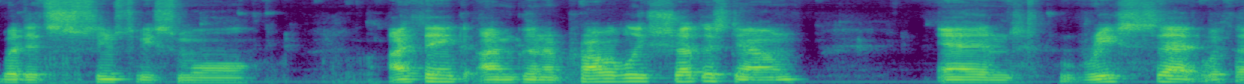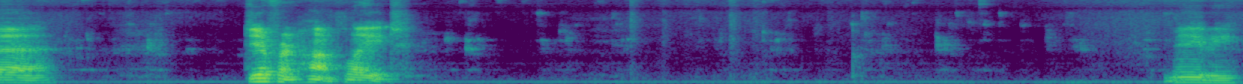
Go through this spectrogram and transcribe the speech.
but it seems to be small. I think I'm going to probably shut this down and reset with a different hot plate. Maybe.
